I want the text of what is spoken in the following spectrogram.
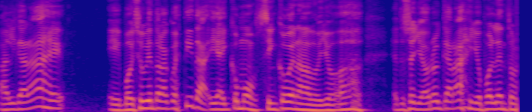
al garaje y voy subiendo la cuestita y hay como cinco venados. Y yo, ah. Entonces yo abro el garaje y yo por dentro,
